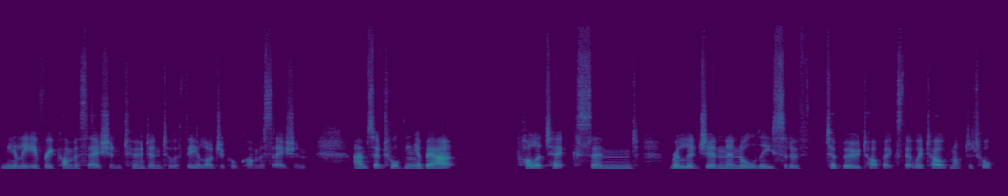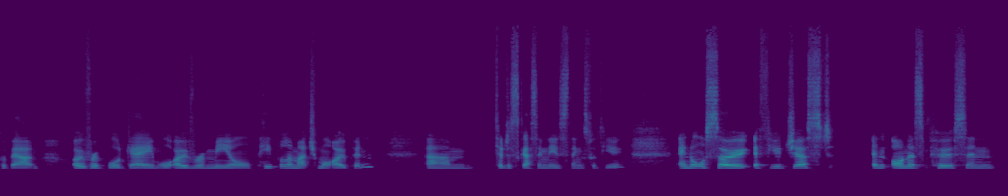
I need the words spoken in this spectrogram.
nearly every conversation turned into a theological conversation. Um, so talking about politics and religion and all these sort of taboo topics that we're told not to talk about over a board game or over a meal, people are much more open um, to discussing these things with you. And also, if you're just an honest person,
